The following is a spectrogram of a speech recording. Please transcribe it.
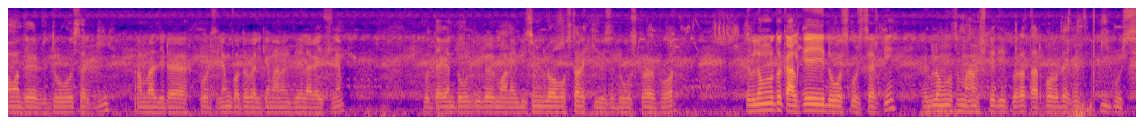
আমাদের দোষ আর কি। আমরা যেটা করছিলাম, গতকালকে মানুষ দিয়ে লাগাইছিলাম। তো দেখেন দোষগুলোর মানে বিছনগুলো অবস্থাটা কী হয়েছে দোষ করার পর। এগুলো মূলত কালকেই দোষ করছে আর কি। এগুলো মূলত মানুষকে দিয়ে করা, তারপর দেখেন কী করছে।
